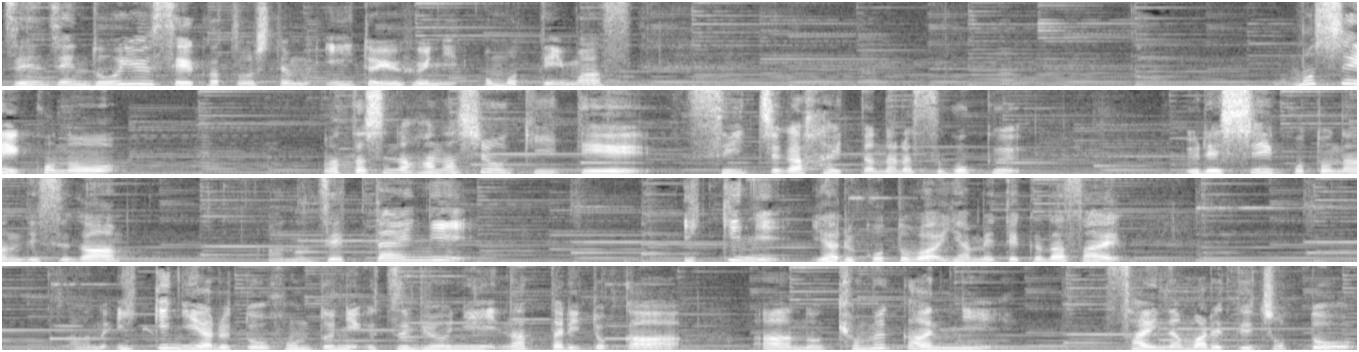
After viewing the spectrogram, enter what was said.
全然どういう生活をしてもいいというふうに思っています。もしこの私の話を聞いてスイッチが入ったならすごく嬉しいことなんですがあの絶対に一気にやることはやめてください。あの一気にやると本当にうつ病になったりとかあの虚無感に苛まれてちょっと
